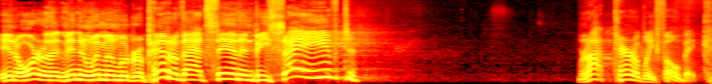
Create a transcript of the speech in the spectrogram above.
in order that men and women would repent of that sin and be saved. We're not terribly phobic.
